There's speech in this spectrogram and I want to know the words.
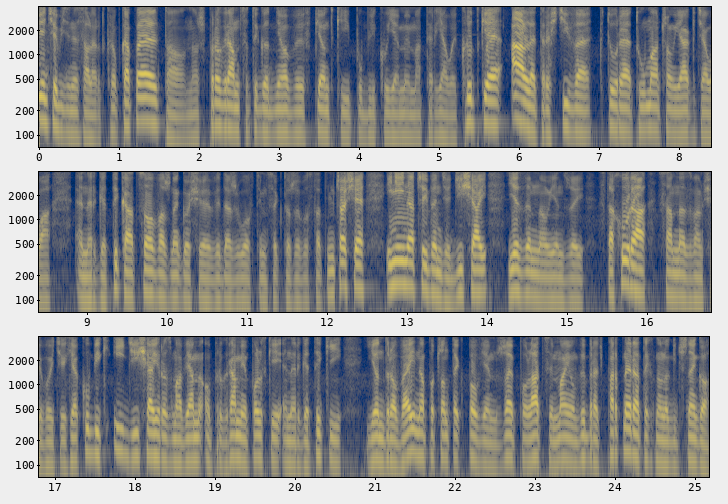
Spięcie biznesalert.pl to nasz program cotygodniowy. W piątki publikujemy materiały krótkie, ale treściwe, które tłumaczą, jak działa energetyka, co ważnego się wydarzyło w tym sektorze w ostatnim czasie. I nie inaczej będzie dzisiaj. Jest ze mną Jędrzej Stachura, sam nazywam się Wojciech Jakubik i dzisiaj rozmawiamy o programie polskiej energetyki jądrowej. Na początek powiem, że Polacy mają wybrać partnera technologicznego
